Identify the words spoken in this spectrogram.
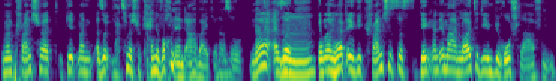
wenn man Crunch hört, geht man, also war zum Beispiel keine Wochenendarbeit oder so, ne? Also, mhm. wenn man hört irgendwie Crunch ist das, denkt man immer an Leute, die im Büro schlafen.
